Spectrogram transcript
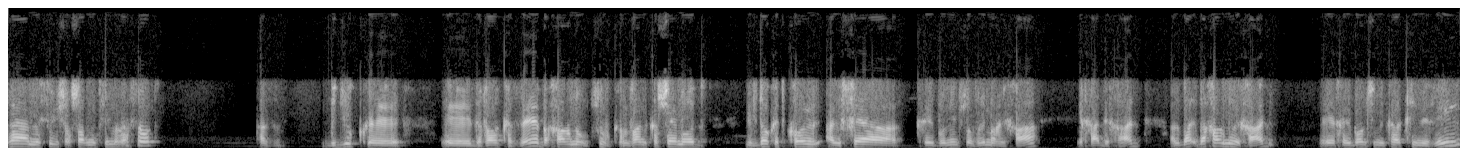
זה הניסוי שעכשיו ניסינו לעשות. אז בדיוק אה, אה, דבר כזה, בחרנו, שוב, כמובן קשה מאוד לבדוק את כל אלפי החלבונים שעוברים עריכה, אחד-אחד, אז בחרנו אחד, חלבון שנקרא קינזין,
